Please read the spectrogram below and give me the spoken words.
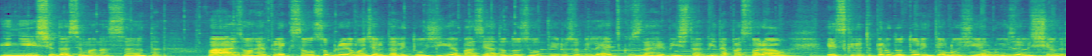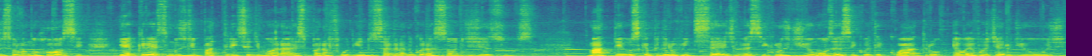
início da Semana Santa, faz uma reflexão sobre o Evangelho da Liturgia baseado nos roteiros homiléticos da revista Vida Pastoral, escrito pelo doutor em teologia Luiz Alexandre Solano Rossi e acréscimos de Patrícia de Moraes para a Folhinha do Sagrado Coração de Jesus. Mateus capítulo 27, versículos de 11 a 54 é o evangelho de hoje.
